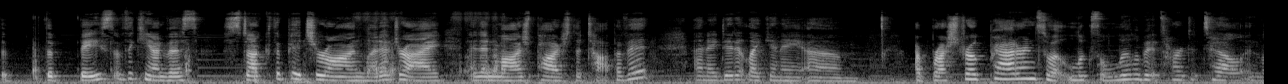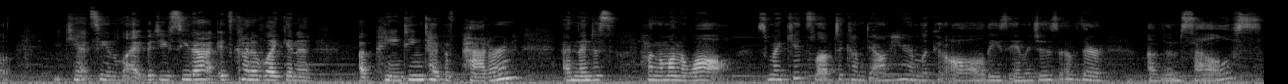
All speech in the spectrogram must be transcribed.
the, the base of the canvas, stuck the picture on, let it dry, and then Mod Podge the top of it. And I did it like in a, um, a brushstroke pattern, so it looks a little bit, it's hard to tell and you can't see in the light, but do you see that? It's kind of like in a, a painting type of pattern, and then just hung them on the wall. So my kids love to come down here and look at all these images of their, of themselves.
